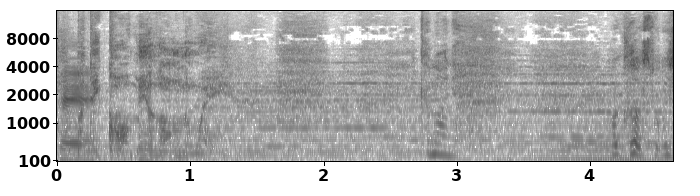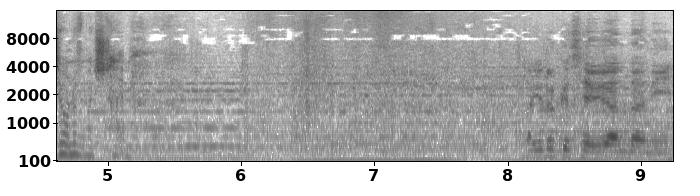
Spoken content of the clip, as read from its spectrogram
they 같아. caught me along the way. Come on. We're close, but we don't have much time. 아, 이렇게 제외한다니.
